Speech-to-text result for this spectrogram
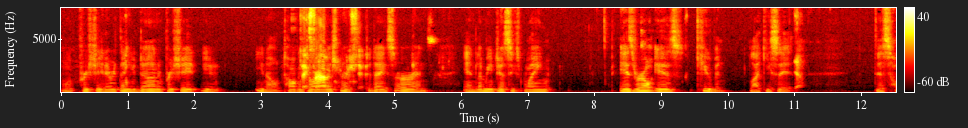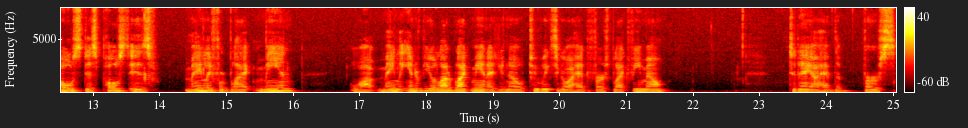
We appreciate everything you've done. Appreciate you, you know, talking Thanks to our listeners today, sir. And and let me just explain. Israel is Cuban, like you said. Yeah. This host, this post is mainly for black men. Well, mainly interview a lot of black men. As you know, two weeks ago I had the first black female today I have the first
